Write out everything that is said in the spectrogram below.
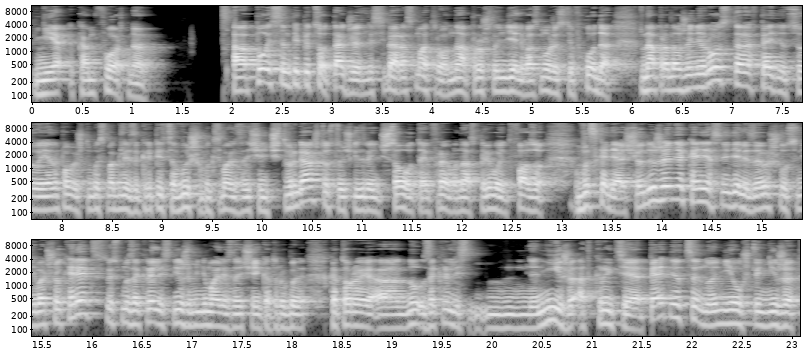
некомфортно. А по S&P 500 также для себя рассматривал на прошлой неделе возможности входа на продолжение роста. В пятницу я напомню, что мы смогли закрепиться выше максимального значения четверга, что с точки зрения часового таймфрейма нас переводит в фазу восходящего движения. Конец недели завершился небольшой коррекцией, то есть мы закрылись ниже минимальных значений, которые, были, которые а, ну, закрылись ниже открытия пятницы, но не ушли ниже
